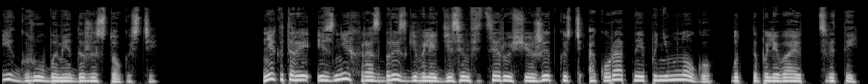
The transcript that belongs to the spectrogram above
и грубыми до жестокости. Некоторые из них разбрызгивали дезинфицирующую жидкость аккуратно и понемногу, будто поливают цветы.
